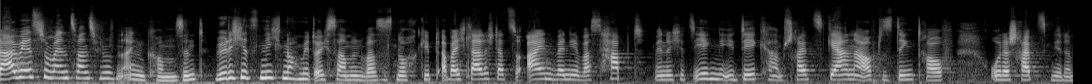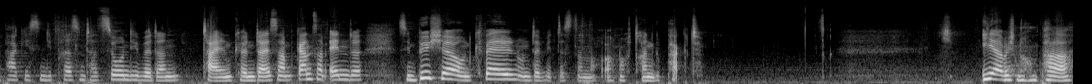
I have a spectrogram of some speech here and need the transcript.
da wir jetzt schon mal in 20 Minuten angekommen sind, würde ich jetzt nicht noch mit euch sammeln, was es noch gibt, aber ich lade euch dazu ein, wenn ihr was habt, wenn euch jetzt irgendeine Idee kam, schreibt es gerne auf das Ding drauf oder schreibt es mir, dann packe ich es in die Präsentation, die wir dann teilen können. Da ist ganz am Ende sind Bücher und Quellen und da wird das dann auch noch dran gepackt. Hier habe ich noch ein paar,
